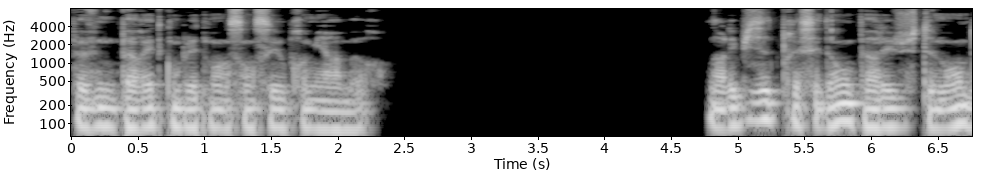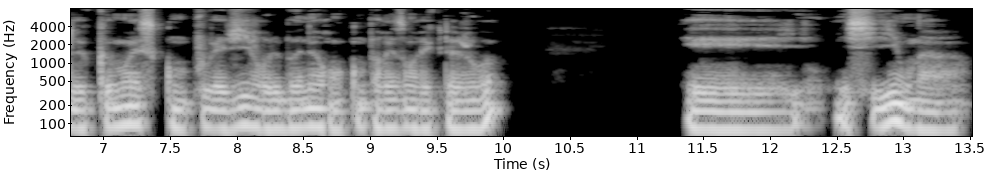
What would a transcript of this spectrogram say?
peuvent nous paraître complètement insensés au premier abord. Dans l'épisode précédent, on parlait justement de comment est-ce qu'on pouvait vivre le bonheur en comparaison avec la joie. Et ici, on a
